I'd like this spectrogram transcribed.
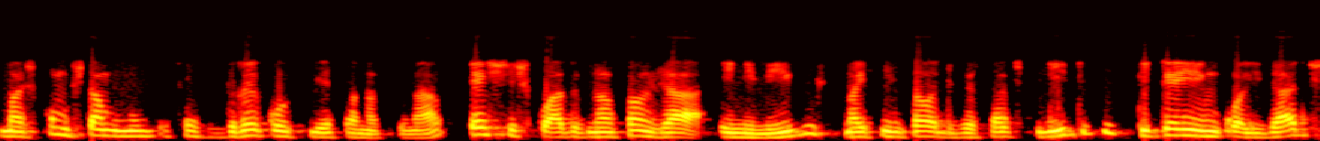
mas como estamos num processo de reconciliação nacional, estes quadros não são já inimigos, mas sim são adversários políticos que têm qualidades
